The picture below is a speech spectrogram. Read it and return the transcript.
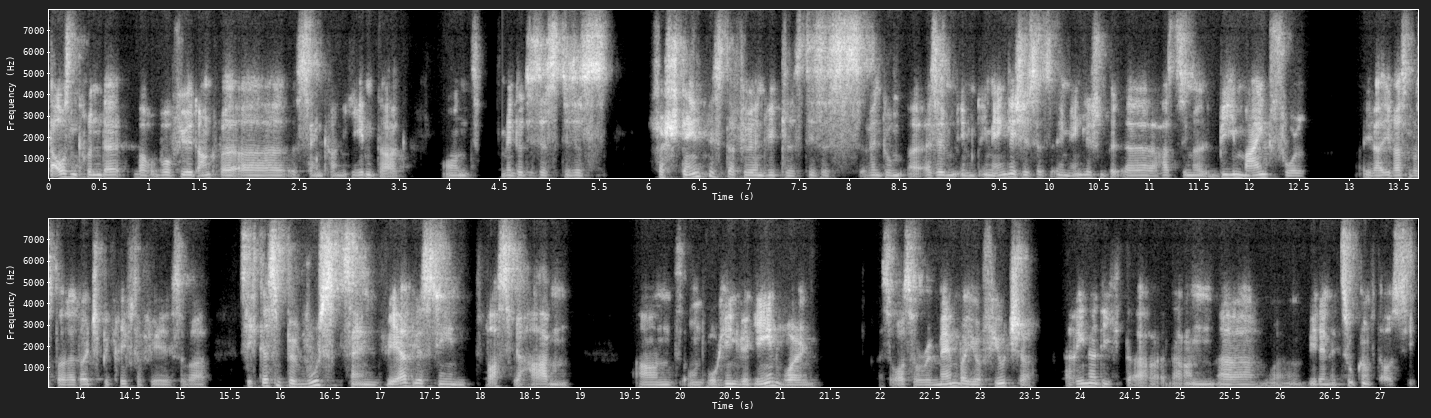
tausend Gründe, wofür ich dankbar äh, sein kann, jeden Tag. Und wenn du dieses, dieses Verständnis dafür entwickelst, dieses, wenn du, also im, im, Englisch ist es, im Englischen äh, hast du immer be mindful. Ich weiß, ich weiß nicht, was da der deutsche Begriff dafür ist, aber sich dessen bewusst sein, wer wir sind, was wir haben und, und wohin wir gehen wollen. Also also remember your future. Erinnere dich da, daran, äh, wie deine Zukunft aussieht.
